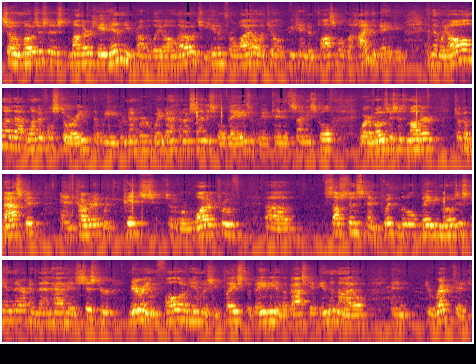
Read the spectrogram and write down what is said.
So Moses' mother hid him. You probably all know. She hid him for a while until it became impossible to hide the baby. And then we all know that wonderful story that we remember way back in our Sunday school days, if we attended Sunday school, where Moses' mother took a basket and covered it with pitch, sort of a waterproof uh, substance, and put little baby Moses in there, and then had his sister Miriam follow him as she placed the baby in the basket in the Nile and directed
